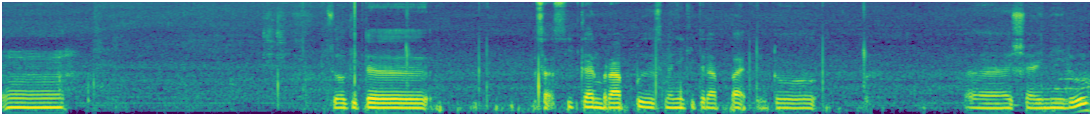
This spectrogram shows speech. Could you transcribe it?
Hmm. So kita saksikan berapa sebenarnya kita dapat untuk uh, shiny tu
